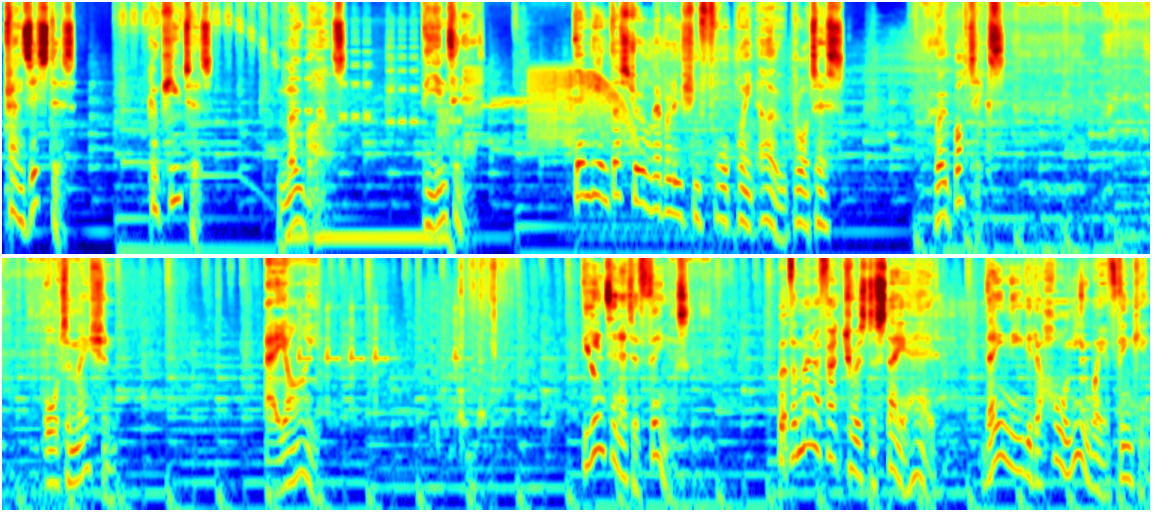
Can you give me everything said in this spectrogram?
Transistors, computers, mobiles, the internet. Then the Industrial Revolution 4.0 brought us robotics, automation, AI, the Internet of Things. But for manufacturers to stay ahead, they needed a whole new way of thinking.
